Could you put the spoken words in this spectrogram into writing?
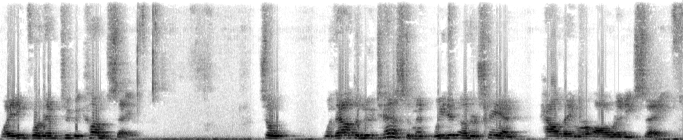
Waiting for them to become saved. So, without the New Testament, we didn't understand how they were already saved.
